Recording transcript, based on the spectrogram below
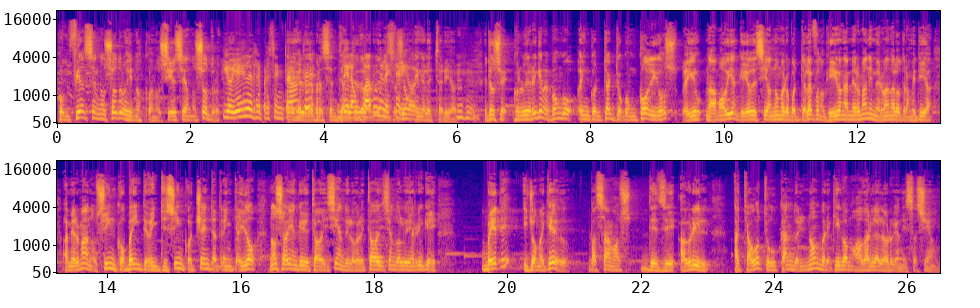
confiase en nosotros y nos conociese a nosotros. Y hoy es el representante, es el representante de la UNPACU en el exterior. En el exterior. Uh -huh. Entonces, con Luis Enrique me pongo en contacto con códigos, ellos nada más oían que yo decía un número por teléfono que iban a mi hermana y mi hermana lo transmitía a mi hermano, 5, 20, 25, 80, 32, no sabían qué yo estaba diciendo y lo que le estaba diciendo a Luis Enrique, vete y yo me quedo. Pasamos desde abril hasta agosto buscando el nombre que íbamos a darle a la organización.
